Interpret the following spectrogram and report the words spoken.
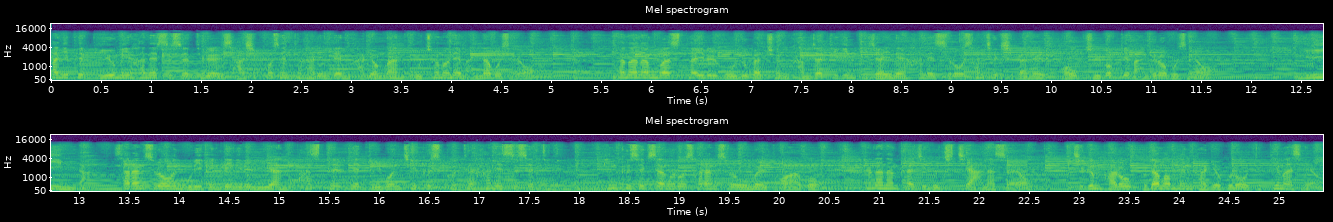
하니펫 비우미 하네스 세트를 40% 할인된 가격만 5,000원에 만나보세요. 편안함과 스타일을 모두 갖춘 감자튀김 디자인의 하네스로 산책 시간을 더욱 즐겁게 만들어 보세요. 2위입니다. 사랑스러운 우리 댕댕이를 위한 파스텔 펫 리본 체크 스커트 하네스 세트. 핑크 색상으로 사랑스러움을 더하고 편안함까지 놓치지 않았어요. 지금 바로 부담 없는 가격으로 득템하세요.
